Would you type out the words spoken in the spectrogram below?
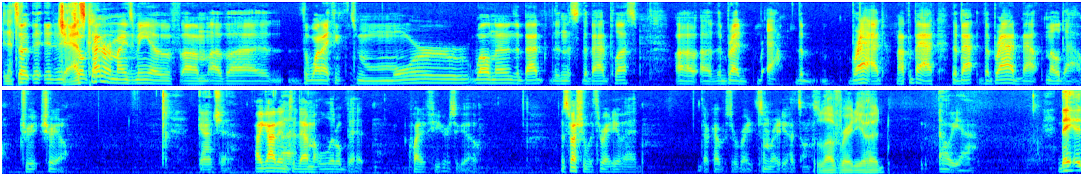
And it's So it, it, jazz so it kind of reminds me of um, of uh, the one I think that's more well known than bad than this the Bad Plus, uh, uh, the bread ah, the Brad not the bad the the Brad Mel- tri- trio. Gotcha. I got into them a little bit quite a few years ago, especially with Radiohead. Their covers of radio, some Radiohead songs. love Radiohead. Oh yeah. They uh,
